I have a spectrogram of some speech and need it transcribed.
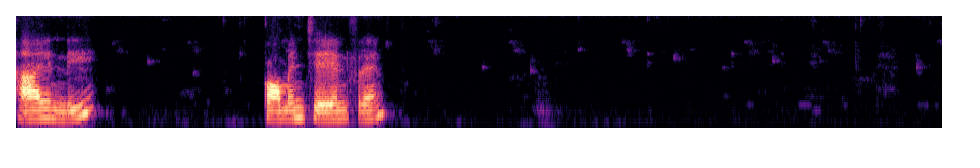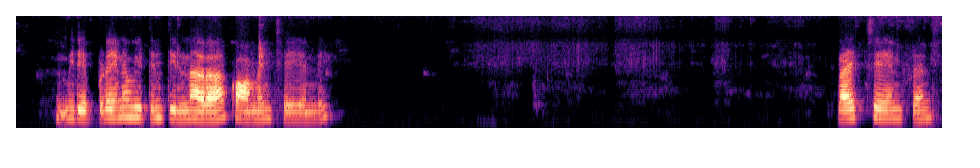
హాయ్ అండి. కామెంట్ చేయండి ఫ్రెండ్. మీరు ఎప్పుడైనా వీటిని తిన్నారా? కామెంట్ చేయండి. లైక్ చేయండి ఫ్రెండ్స్.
